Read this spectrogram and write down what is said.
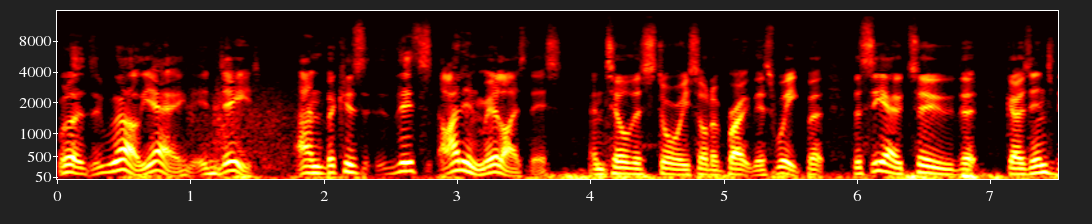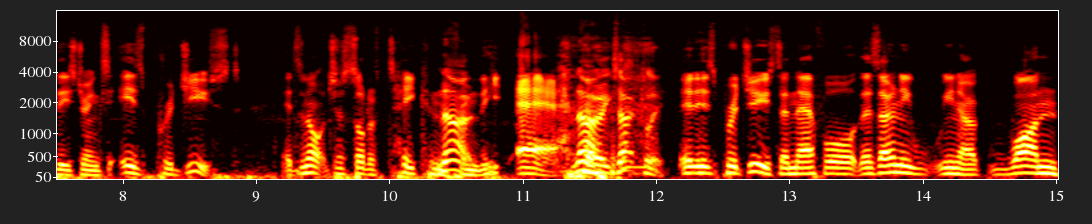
Well, well, yeah, indeed. And because this, I didn't realise this until this story sort of broke this week. But the CO2 that goes into these drinks is produced. It's not just sort of taken No. from the air. No, exactly. it is produced, and therefore there's only you know one,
